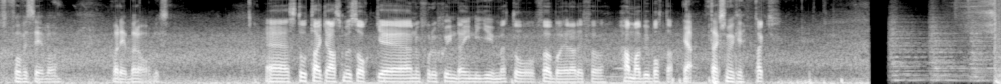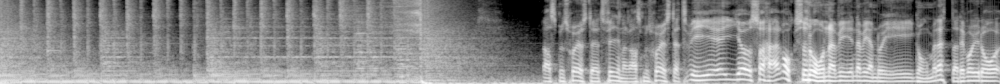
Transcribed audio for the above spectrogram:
så får vi se vad, vad det bär av. Liksom. Eh, stort tack Rasmus och eh, nu får du skynda in i gymmet och förbereda dig för Hammarby borta. Ja, tack så mycket. Tack. Rasmus Sjöstedt, fina Rasmus Sjöstedt. Vi gör så här också då när vi, när vi ändå är igång med detta. Det var ju då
